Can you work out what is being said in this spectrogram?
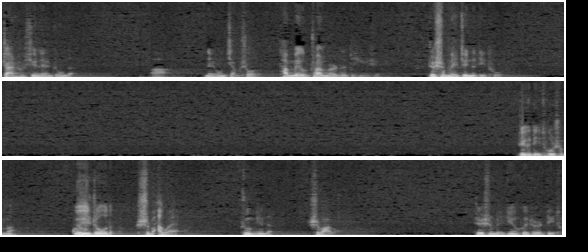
战术训练中的啊内容讲授的，它没有专门的地形学。这是美军的地图。这个地图什么？贵州的十八拐著名的十八拐。这是美军绘制的地图，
